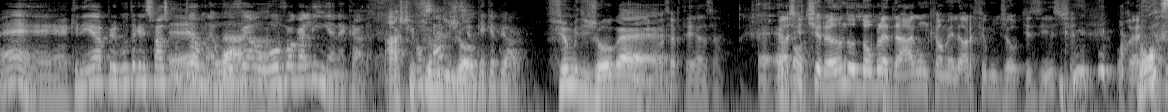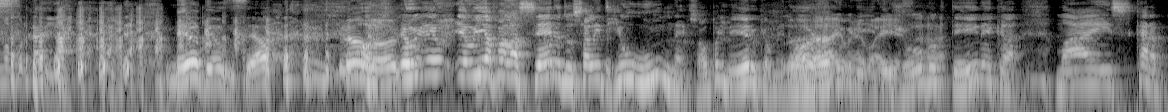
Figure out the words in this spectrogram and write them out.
É, é que nem a pergunta que eles fazem pro É, teu, né? O ovo, é, o ovo ou a galinha, né, cara? Acho que não filme sabe de dizer jogo. O que que é pior? Filme de jogo é. Com certeza. é, Eu é acho que bom. tirando o Double Dragon, que é o melhor filme de jogo que existe, o resto é Nossa. uma porcaria. Meu Deus do céu. Eu, eu, eu ia falar sério do Silent Hill 1, né? Só o primeiro, que é o melhor Aham, filme eu de, de é isso, jogo que tem, né, cara? Mas, cara,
